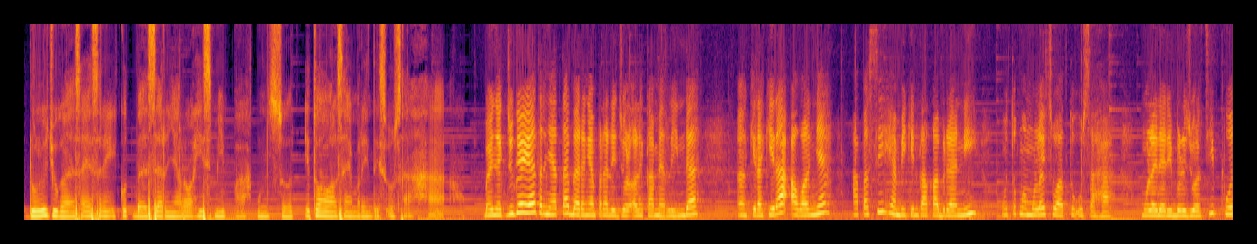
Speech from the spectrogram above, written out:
dulu juga saya sering ikut bazarnya Rohis Mipa, Unsut. Itu awal saya merintis usaha. Banyak juga ya ternyata barang yang pernah dijual oleh Kamerlinda. Eh, kira-kira awalnya apa sih yang bikin kakak berani untuk memulai suatu usaha, mulai dari berjual ciput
